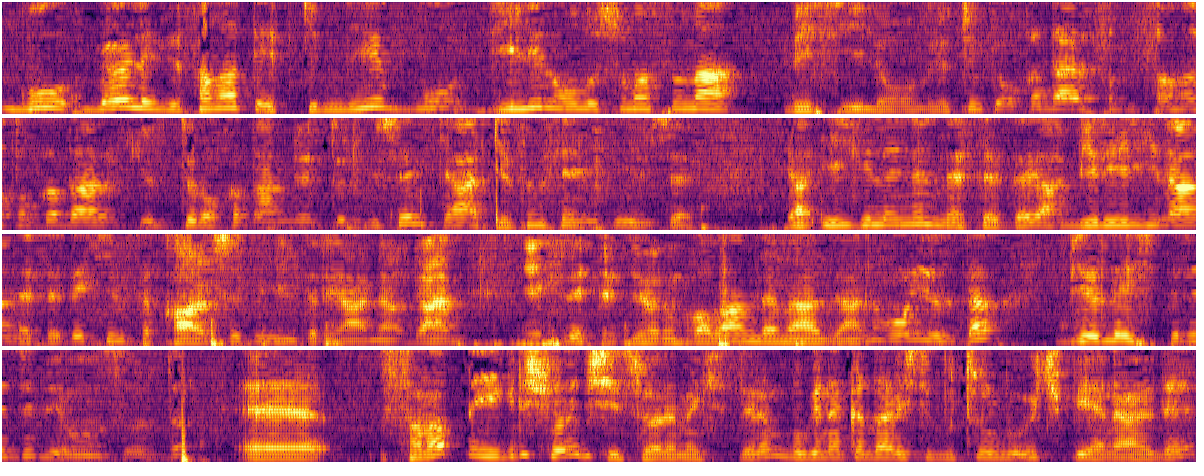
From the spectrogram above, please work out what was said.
bu böyle bir sanat etkinliği bu dilin oluşmasına vesile oluyor. Çünkü o kadar sanat, o kadar kültür, o kadar nötr bir şey ki herkesin sevdiği bir şey. Ya ilgilenilmese de yani biri ilgilenmese de kimse karşı değildir yani. Ben nefret ediyorum falan demez yani. O yüzden birleştirici bir unsurdur. Ee, sanatla ilgili şöyle bir şey söylemek isterim. Bugüne kadar işte bütün bu üç bienalde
